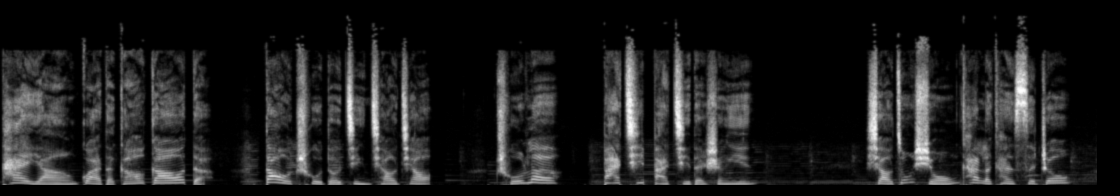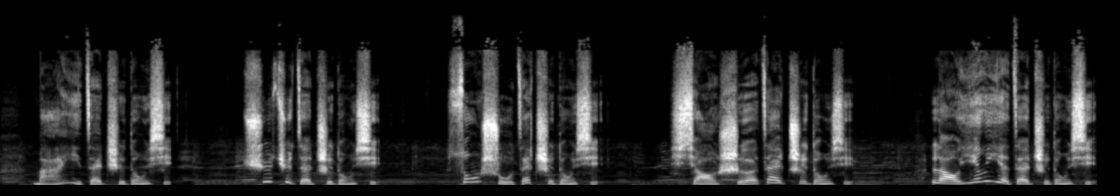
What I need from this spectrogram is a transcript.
太阳挂得高高的，到处都静悄悄，除了吧唧吧唧的声音。小棕熊看了看四周，蚂蚁在吃东西，蛐蛐在吃东西。松鼠在吃东西，小蛇在吃东西，老鹰也在吃东西。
